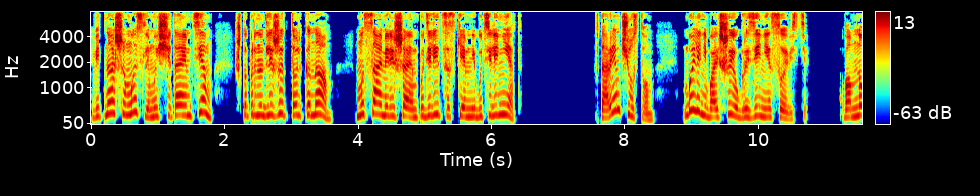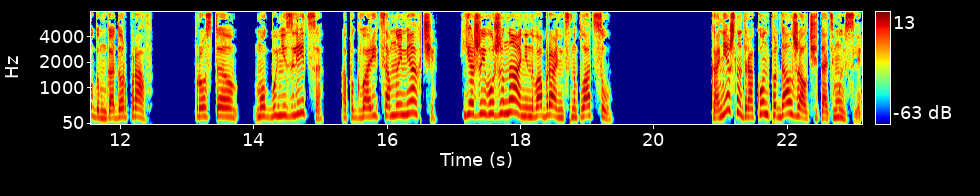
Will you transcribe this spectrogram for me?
Ведь наши мысли мы считаем тем, что принадлежит только нам. Мы сами решаем, поделиться с кем-нибудь или нет. Вторым чувством были небольшие угрызения совести. Во многом Гадор прав. Просто мог бы не злиться, а поговорить со мной мягче. Я же его жена, а не новобранец на плацу. Конечно, дракон продолжал читать мысли.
